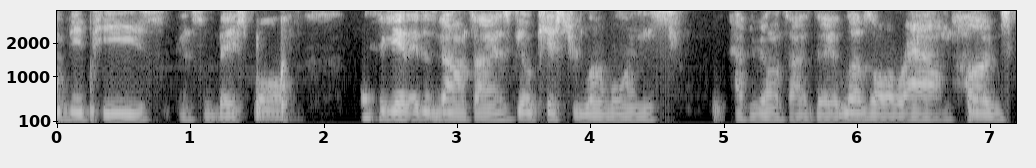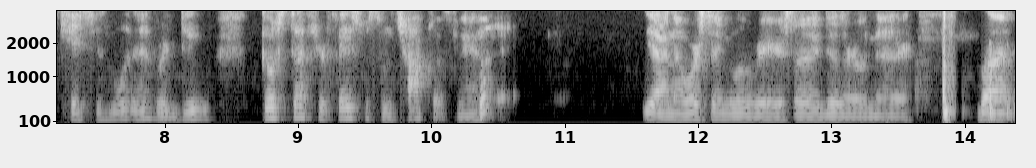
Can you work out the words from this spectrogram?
MVPs, and some baseball. Once again, it is Valentine's. Go kiss your loved ones. Happy Valentine's Day. Loves all around. Hugs, kisses, whatever. Do go stuff your face with some chocolates, man. Yeah, I know we're single over here, so it doesn't really matter. But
